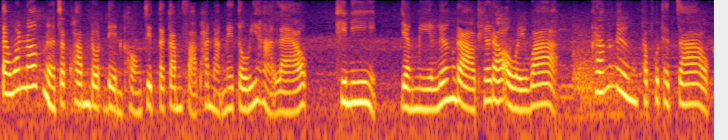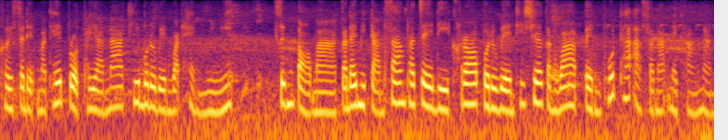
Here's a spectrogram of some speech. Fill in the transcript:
แต่ว่านอกเหนือจากความโดดเด่นของจิตรกรรมฝาผนังในตัววิหารแล้ว ที่นี่ยังมีเรื่องราวที่เราเอาไว้ว่า ครั้งหนึ่งพระพุทธเจ้าเคยเสด็จมาเทศโปรดพญานาคที่บริเวณวัดแห่งนี้ ซึ่งต่อมาก็ได้มีการสร้างพระเจดีย์ครอบบริเวณที่เชื่อกันว่าเป็นพุทธอาสนะในครั้งนั้น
